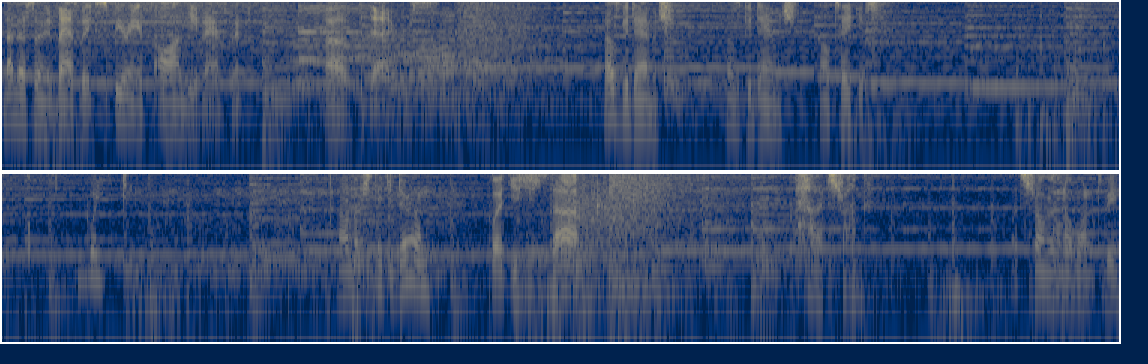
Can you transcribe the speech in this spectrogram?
Not necessarily an advancement, but experience on the advancement of the daggers. That was good damage. That was good damage. I'll take it. Wait. I don't know what you think you're doing, but you should stop. Wow, that's strong. That's stronger than I want it to be.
